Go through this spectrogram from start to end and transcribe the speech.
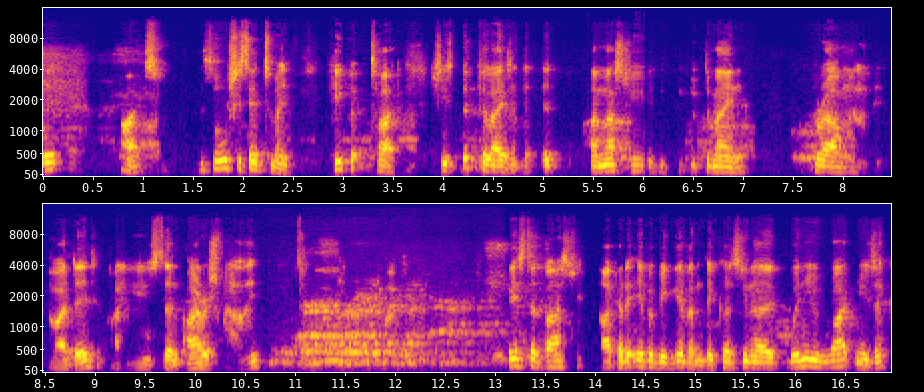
it tight. That's all she said to me. Keep it tight. She stipulated that it, I must use the public domain chorale melody. So I did. I used an Irish melody. Best advice I could ever be given because, you know, when you write music,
